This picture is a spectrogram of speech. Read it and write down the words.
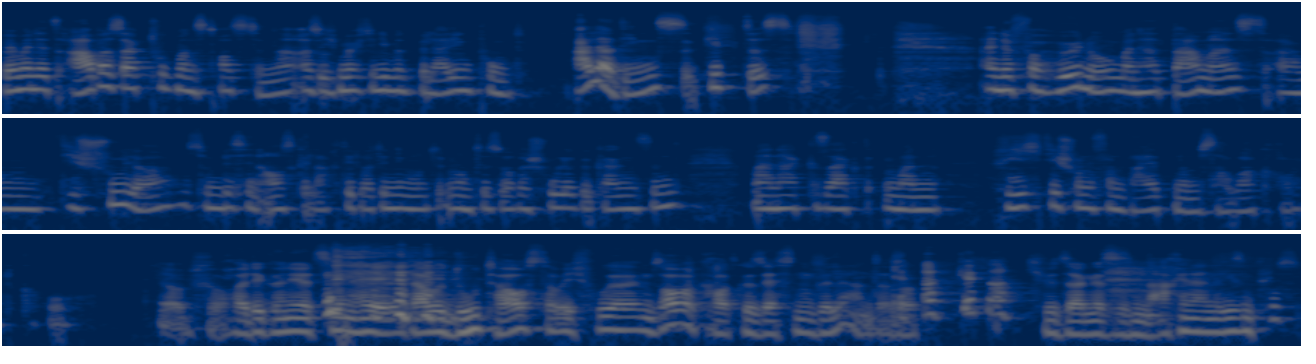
Wenn man jetzt aber sagt, tut man es trotzdem. Ne? Also ich möchte niemand beleidigen, Punkt. Allerdings gibt es eine Verhöhnung. Man hat damals ähm, die Schüler so ein bisschen ausgelacht, die dort in die Montessori-Schule gegangen sind. Man hat gesagt, man riecht die schon von Weitem im Sauerkrautgeruch. Ja, heute könnt ihr jetzt sehen, hey, da wo du tauchst, habe ich früher im Sauerkraut gesessen und gelernt. Also ja, genau. ich würde sagen, das ist im Nachhinein ein Riesenplus.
